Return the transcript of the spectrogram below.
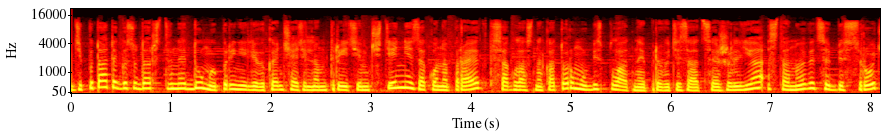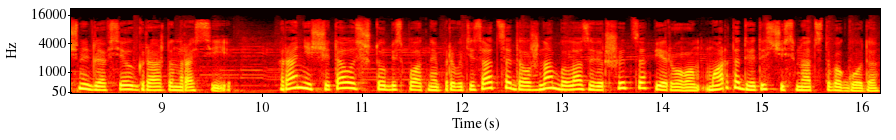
Депутаты Государственной Думы приняли в окончательном третьем чтении законопроект, согласно которому бесплатная приватизация жилья становится бессрочной для всех граждан России – Ранее считалось, что бесплатная приватизация должна была завершиться 1 марта 2017 года.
